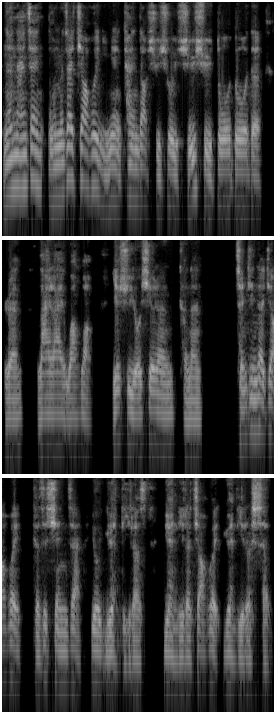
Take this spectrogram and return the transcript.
仍然在我们在教会里面看到许许许许多多的人来来往往。也许有些人可能曾经在教会，可是现在又远离了，远离了教会，远离了神。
